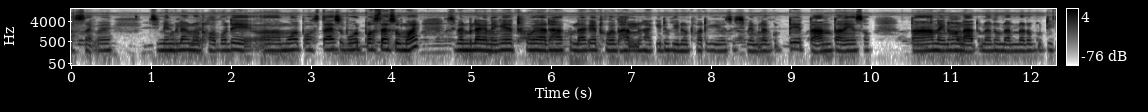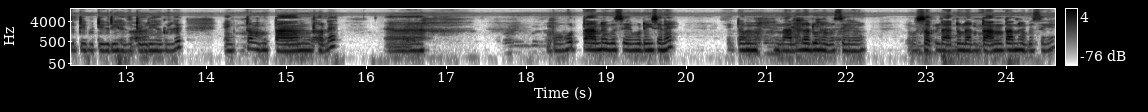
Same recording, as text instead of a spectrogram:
সঁচাকৈ চিমেণ্টবিলাক নথ'ব দেই মই পস্তাইছোঁ বহুত পস্তাইছোঁ মই চিমেণ্টবিলাক এনেকৈ থৈ আধা খোলাকৈ থৈ ভাল ঢাকি ঢুকি নথোৱাত কি হৈছে চিমেণ্টবিলাক গোটেই টান টানেই চব টান একদম লাডু লাডু লাডু লাডু গুটি গুটি গুটি গুটি হৈ গুটি গুটি হৈ গ'লগৈ একদম টান মুঠতে বহুত টান হৈ গৈছে এইবোৰ দেখিছেনে? একদম লাডু লাডু হৈ গৈছেগৈ। এইবোৰ চব লাডু লাডু টান টান হৈ গৈছেগৈ।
